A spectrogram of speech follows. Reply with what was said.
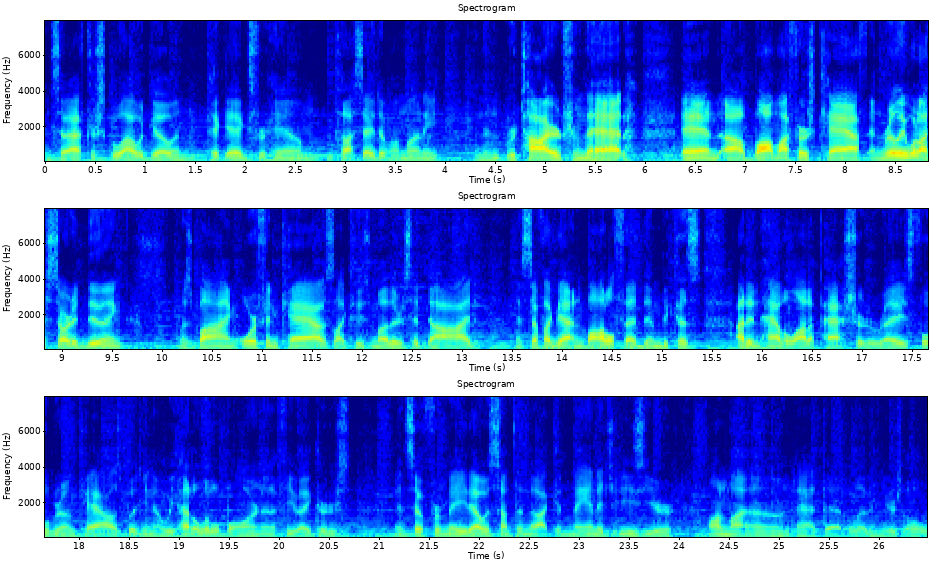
And so after school, I would go and pick eggs for him until I saved up my money and then retired from that and uh, bought my first calf. And really what I started doing was buying orphan calves, like whose mothers had died and stuff like that, and bottle fed them because I didn't have a lot of pasture to raise full-grown cows, but you know, we had a little barn and a few acres. And so for me, that was something that I could manage easier on my own at that 11 years old.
